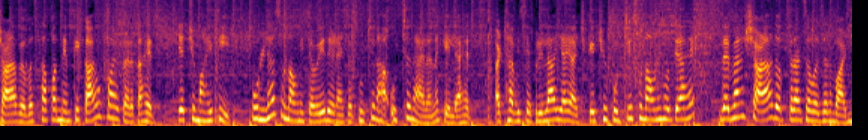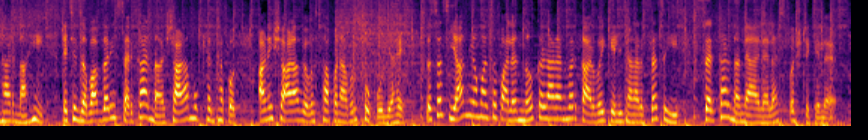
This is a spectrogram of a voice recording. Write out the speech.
शाळा व्यवस्थापन नेमके काय उपाय करत आहेत याची माहिती पुढल्या सुनावणीच्या वेळी देण्याच्या सूचना उच्च न्यायालयानं केल्या आहेत. अठ्ठावीस एप्रिलला या याचिकेची पुढची सुनावणी होते आहे. दरम्यान शाळा दप्तराचं वजन वाढणार नाही याची जबाबदारी सरकार सरकारनं शाळा मुख्याध्यापक आणि शाळा व्यवस्थापनावर सोपवली आहे. तसंच या नियमाचं पालन न करणाऱ्यांवर कारवाई केली जाणार असल्याचंही सरकारनं न्यायालयाला स्पष्ट केलं आहे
